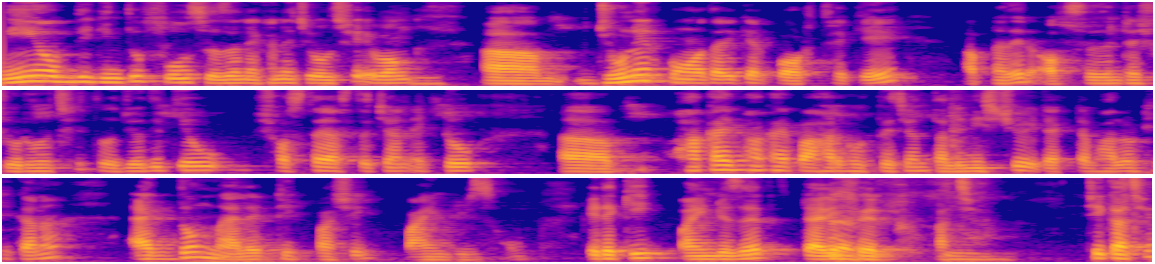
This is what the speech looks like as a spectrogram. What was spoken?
মে অবধি কিন্তু ফুল সিজন এখানে চলছে এবং আহ, জুনের পনেরো তারিখের পর থেকে আপনাদের অফ সিজনটা শুরু হচ্ছে। তো যদি কেউ সস্তায় আসতে চান একটু আহ, ফাঁকায় ফাঁকায় পাহাড় ঘুরতে চান তাহলে নিশ্চয়ই এটা একটা ভালো ঠিকানা। একদম ম্যালের ঠিক পাশেই পাইন রিজ হোম এটা কি? পাইন রিজের ট্যারিফের আচ্ছা। ঠিক আছে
